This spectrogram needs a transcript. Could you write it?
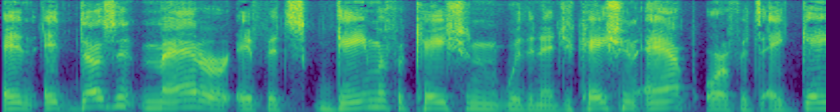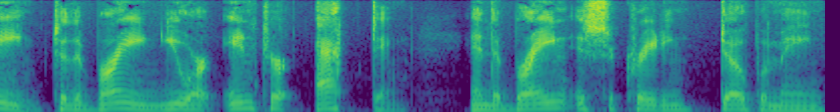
And it doesn't matter if it's gamification with an education app or if it's a game. To the brain, you are interacting, and the brain is secreting dopamine,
